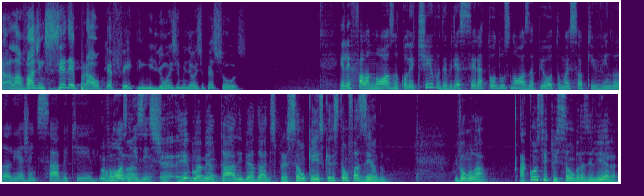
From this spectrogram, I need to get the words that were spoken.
é a lavagem cerebral que é feita em milhões e milhões de pessoas. Ele fala nós no coletivo, deveria ser a todos nós, né, Pioto? Mas só que vindo dali a gente sabe que Mas o nós lá. não existe. É, regulamentar a liberdade de expressão, que é isso que eles estão fazendo. E vamos lá. A Constituição brasileira,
